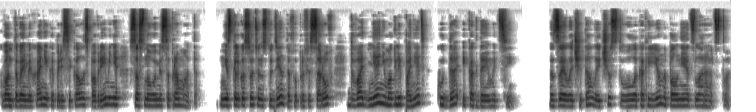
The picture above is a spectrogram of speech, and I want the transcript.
Квантовая механика пересекалась по времени с основами сопромата. Несколько сотен студентов и профессоров два дня не могли понять, куда и когда им идти. Зайла читала и чувствовала, как ее наполняет злорадство.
